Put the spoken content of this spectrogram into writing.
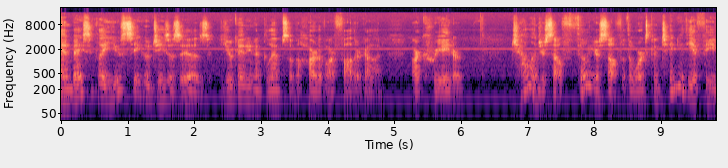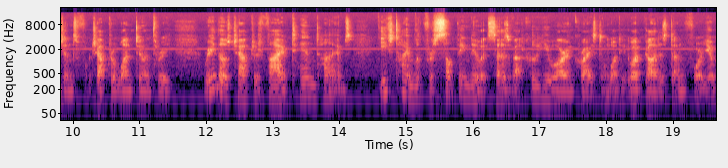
And basically, you see who Jesus is. You're getting a glimpse of the heart of our Father God, our Creator. Challenge yourself. Fill yourself with the words. Continue the Ephesians for chapter 1, 2, and 3 Read those chapters five, ten times. Each time look for something new it says about who you are in Christ and what, what God has done for you.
